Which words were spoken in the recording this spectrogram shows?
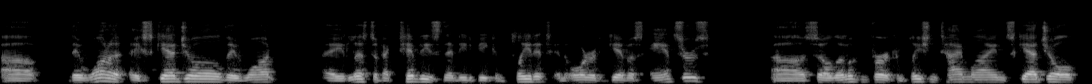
uh, they want a, a schedule, they want a list of activities that need to be completed in order to give us answers. Uh, so they're looking for a completion timeline schedule.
